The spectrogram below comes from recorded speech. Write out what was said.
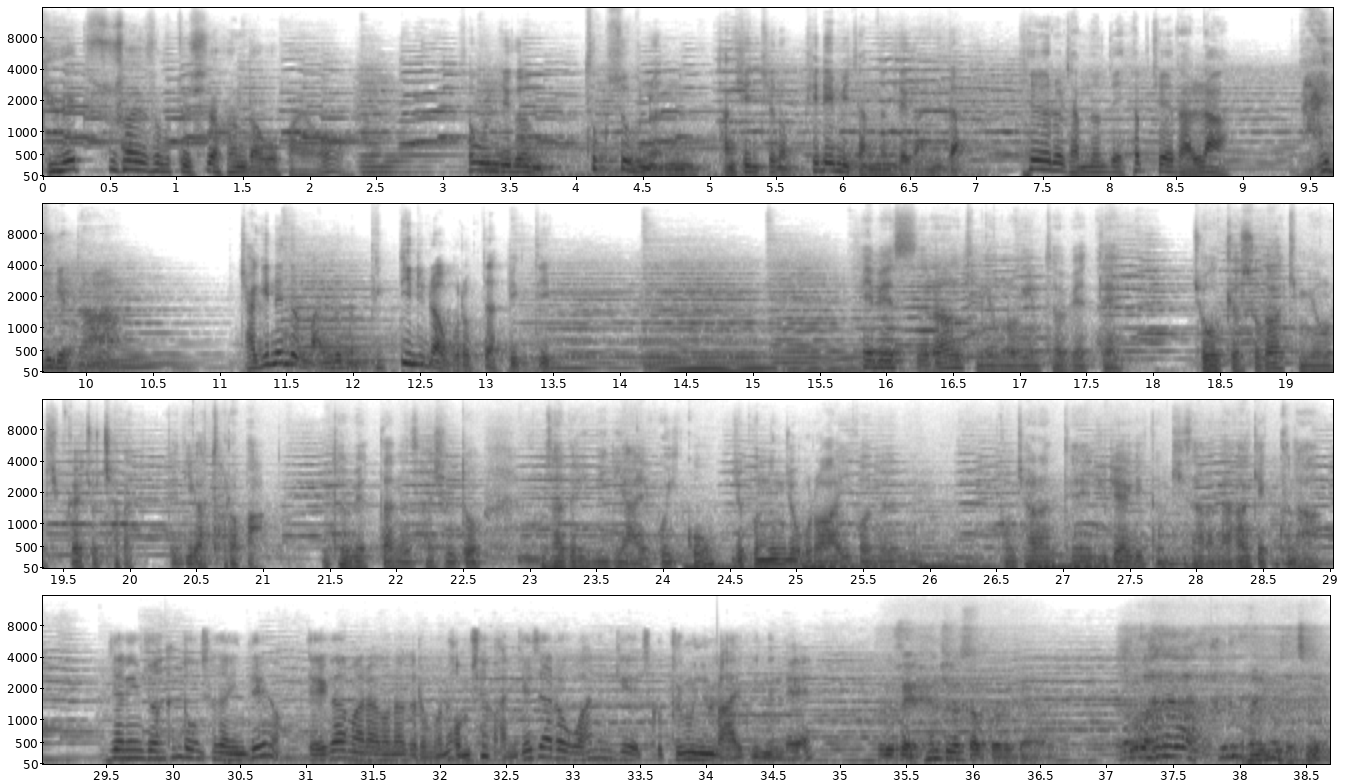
기획 수사에서부터 시작한다고 봐요. 서울지검 특수부는 당신처럼 피레미 잡는 데가 아니다. 케어를 잡는데 협조해달라. 다 해주겠다. 자기네들 말로는 빅딜이라고 그럽다, 빅딜. KBS랑 김경록 인터뷰할 때 조국 교수가 김경록 씨까지 쫓아갔대 네가 털어봐 인터뷰했다는 사실도 검사들이 미리 알고 있고 이제 본능적으로 아 이거는 검찰한테 유리하게끔 기사가 나가겠구나 기자님 저 한동훈 차장인데요. 제가 말하거나 그러면 검찰 관계자라고 하는 게 그 불문율로 알고 있는데 그래서 편지를 썼거든요. 그런 거 하다가 한두 걸리면 되지.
